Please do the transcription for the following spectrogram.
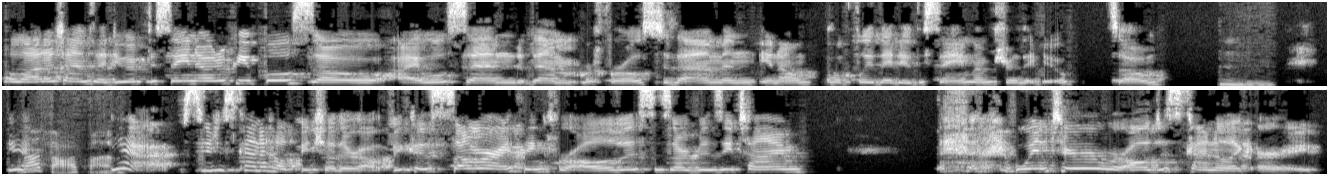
a lot of times I do have to say no to people. So I will send them referrals to them and, you know, hopefully they do the same. I'm sure they do. So mm-hmm. yeah. That's awesome. Yeah. So you just kind of help each other out because summer, I think for all of us is our busy time. Winter, we're all just kind of like, all right,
